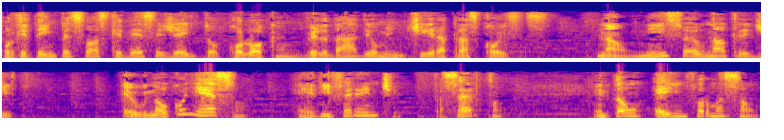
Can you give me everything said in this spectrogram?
Porque tem pessoas que desse jeito colocam verdade ou mentira para as coisas. Não, nisso eu não acredito. Eu não conheço. É diferente, tá certo? Então é informação.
